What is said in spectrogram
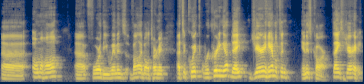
uh, Omaha uh, for the women's volleyball tournament. That's a quick recruiting update. Jerry Hamilton in his car. Thanks, Jerry.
